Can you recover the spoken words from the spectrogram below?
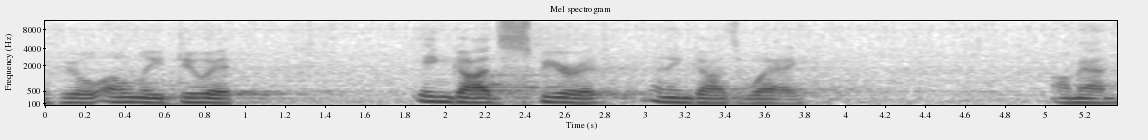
if we will only do it in God's Spirit and in God's way. Amen.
